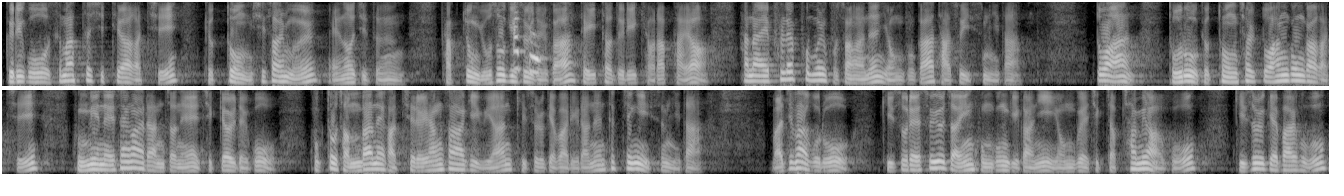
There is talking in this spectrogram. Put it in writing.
그리고 스마트 시티와 같이 교통, 시설물, 에너지 등 각종 요소 기술들과 데이터들이 결합하여 하나의 플랫폼을 구성하는 연구가 다수 있습니다. 또한 도로, 교통, 철도, 항공과 같이 국민의 생활 안전에 직결되고 국토 전반의 가치를 향상하기 위한 기술 개발이라는 특징이 있습니다. 마지막으로 기술의 소유자인 공공기관이 연구에 직접 참여하고 기술 개발 후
